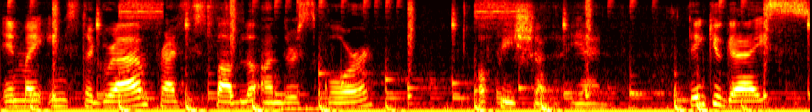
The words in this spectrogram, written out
in my Instagram, Francis Pablo underscore official. Ayan. Thank you guys.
